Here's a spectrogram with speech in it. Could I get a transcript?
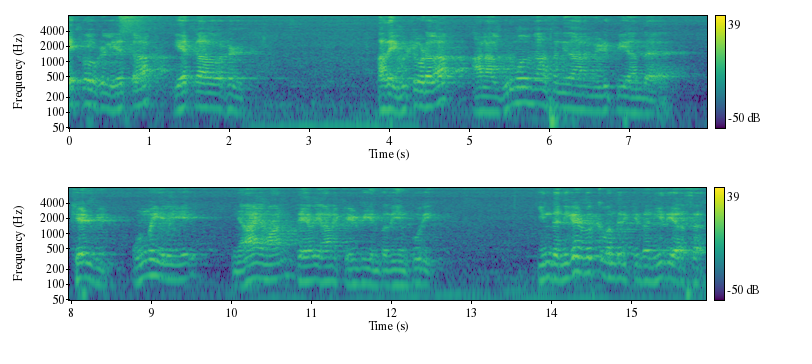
ஏற்பவர்கள் ஏற்கலாம் ஏற்காதவர்கள் அதை விட்டுவிடலாம். ஆனால் குருமுகா சன்னிதானம் எழுப்பிய அந்த கேள்வி உண்மையிலேயே நியாயமான தேவையான கேள்வி என்பதையும் கூறி இந்த நிகழ்வுக்கு வந்திருக்கின்ற நீதியரசர்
